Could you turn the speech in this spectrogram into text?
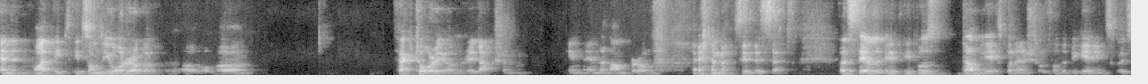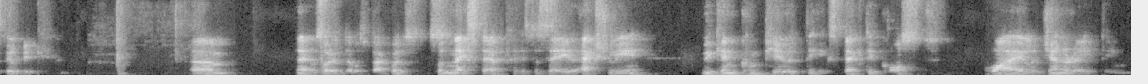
and then, well, it's, it's on the order of a, of a factorial reduction in, in the number of elements in this set. But still, it, it was doubly exponential from the beginning, so it's still big. Um, no, sorry, that was backwards. So the next step is to say, actually, we can compute the expected cost while generating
